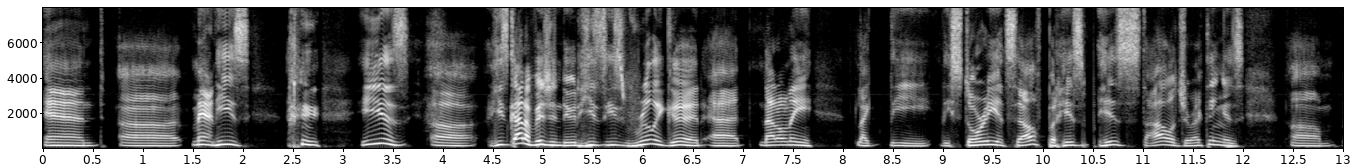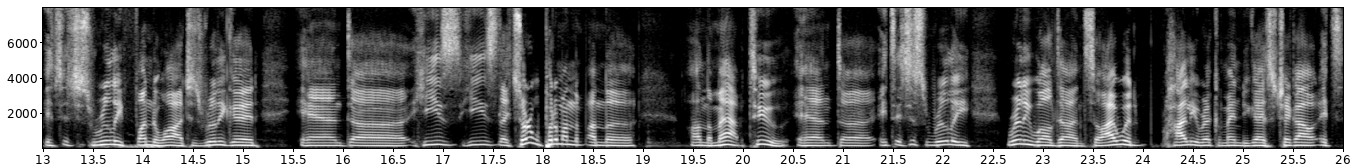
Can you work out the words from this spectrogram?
and uh, man, he's he is uh, he's got a vision, dude. He's he's really good at not only like the the story itself, but his his style of directing is um, it's it's just really fun to watch. It's really good, and uh, he's he's like sort of put him on the on the on the map too, and uh, it's it's just really really well done. So I would highly recommend you guys check out. It's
